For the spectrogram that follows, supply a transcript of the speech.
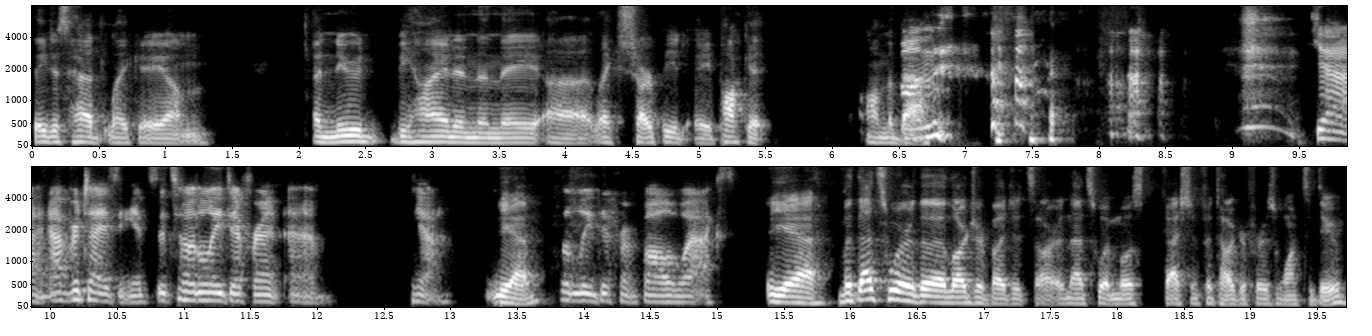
They just had like a um a nude behind, and then they uh like sharpied a pocket on the back. yeah, advertising. It's a totally different um yeah. Yeah. Totally different ball of wax. Yeah, but that's where the larger budgets are and that's what most fashion photographers want to do.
